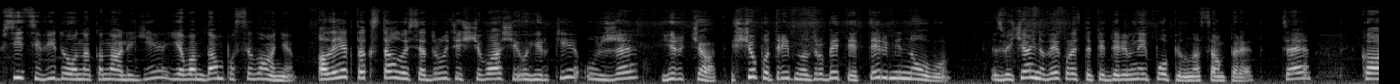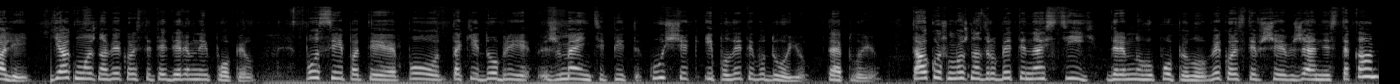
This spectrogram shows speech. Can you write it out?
Всі ці відео на каналі є, я вам дам посилання. Але як так сталося, друзі, що ваші огірки вже гірчать? Що потрібно зробити терміново? Звичайно, використати деревний попіл насамперед. Це калій. Як можна використати деревний попіл? Посипати по такій добрій жменці під кущик і полити водою теплою. Також можна зробити настій деревного попелу, використавши вже не стакан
